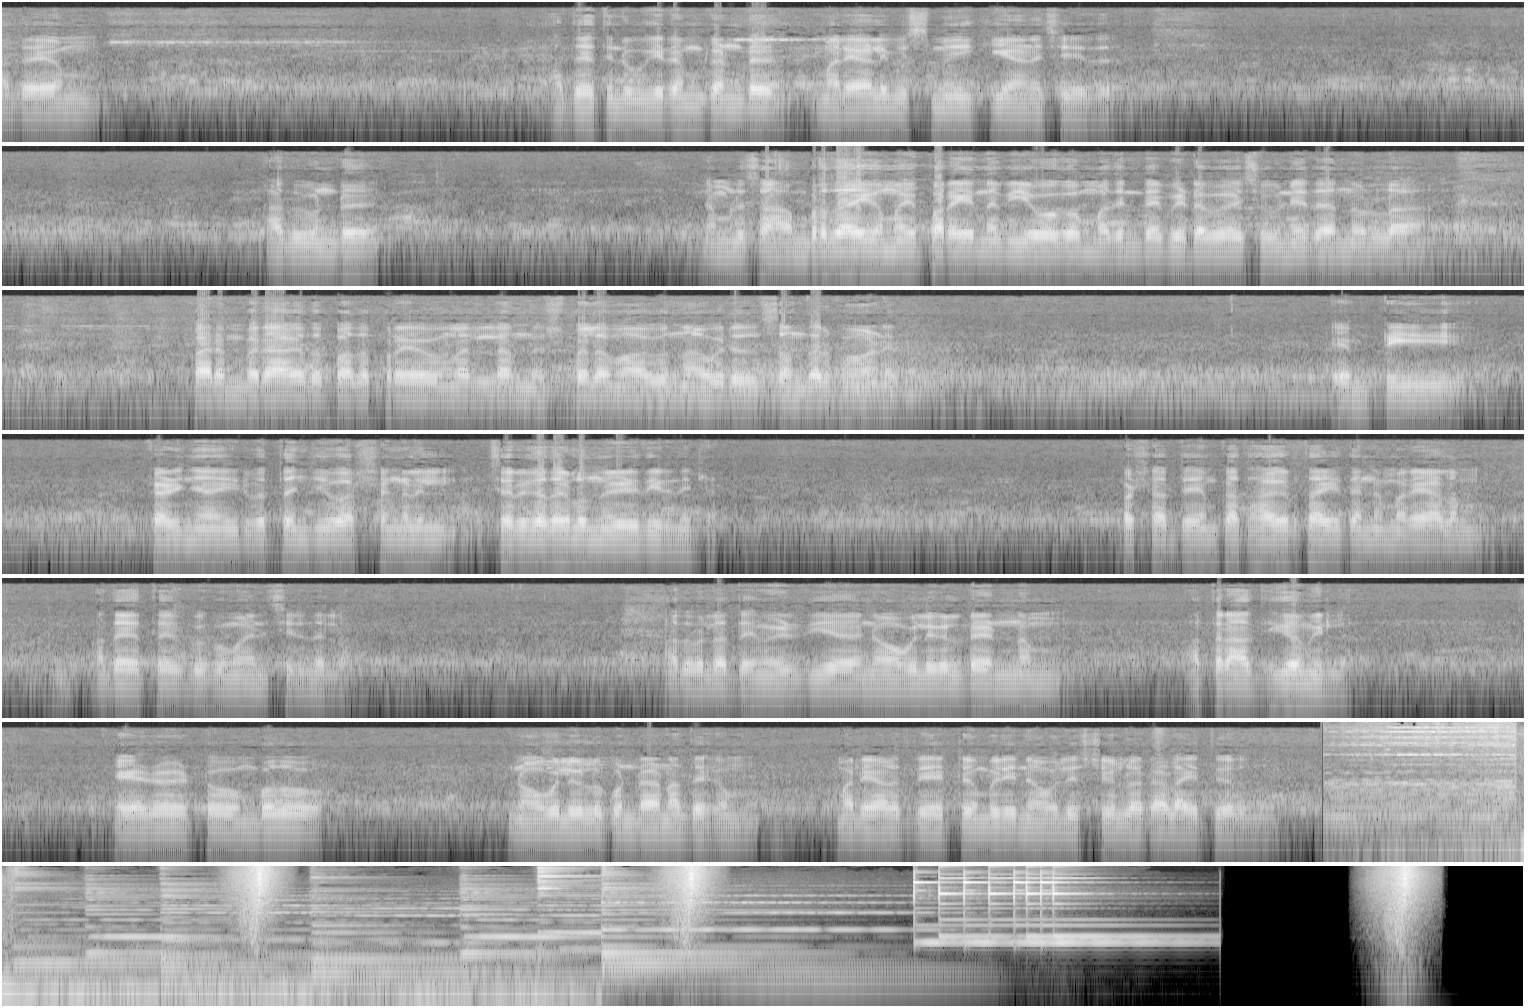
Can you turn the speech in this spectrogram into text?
അദ്ദേഹം അദ്ദേഹത്തിന്റെ ഉയരം കണ്ട് മലയാളി വിസ്മയിക്കുകയാണ് ചെയ്തത്. അതുകൊണ്ട് നമ്മൾ സാമ്പ്രദായികമായി പറയുന്ന വിയോഗം അതിന്റെ വിടവ് ശൂന്യത എന്നുള്ള പരമ്പരാഗത പദപ്രയോഗങ്ങളെല്ലാം നിഷ്ഫലമാകുന്ന ഒരു സന്ദർഭമാണിത്. എം ടി കഴിഞ്ഞ ഇരുപത്തഞ്ച് വർഷങ്ങളിൽ ചെറുകഥകളൊന്നും എഴുതിയിരുന്നില്ല. പക്ഷെ അദ്ദേഹം കഥാകൃത്തായി തന്നെ മലയാളം അദ്ദേഹത്തെ ബഹുമാനിച്ചിരുന്നല്ലോ. അതുപോലെ അദ്ദേഹം എഴുതിയ നോവലുകളുടെ എണ്ണം അത്ര അധികമില്ല. ഏഴോ എട്ടോ ഒമ്പതോ നോവലുകൾ കൊണ്ടാണ് അദ്ദേഹം മലയാളത്തിലെ ഏറ്റവും വലിയ നോവലിസ്റ്റുകളിൽ ഒരാളായി തീർന്നത്.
